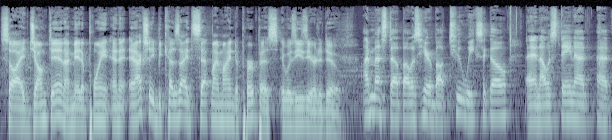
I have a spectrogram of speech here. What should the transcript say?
So I jumped in. I made a point, and it, it actually because I had set my mind to purpose, it was easier to do. I messed up. I was here about two weeks ago, and I was staying at at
